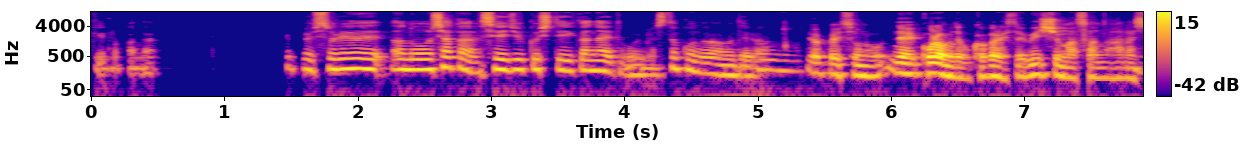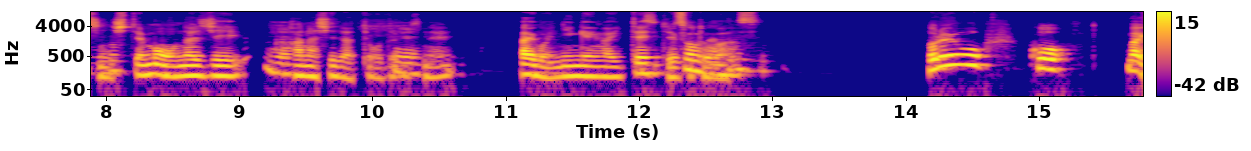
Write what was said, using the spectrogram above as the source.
ていうのかな。やっぱりそれあの社会が成熟していかないと思います。ねこのままでは。やっぱりそのねコラムでも書かれてたウィッシュマンさんの話にしても同じね話だってことですね。背後に人間がいてっていうことがそそれをこう、まあ、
